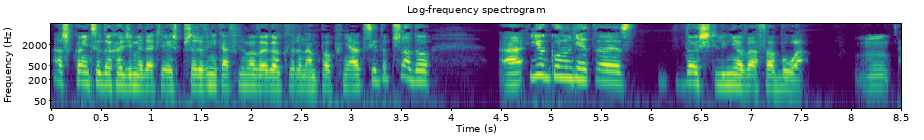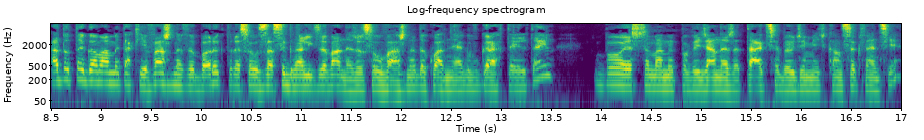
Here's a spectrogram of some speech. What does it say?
aż w końcu dochodzimy do jakiegoś przerywnika filmowego, który nam popchnie akcję do przodu. E, I ogólnie to jest dość liniowa fabuła. Mm, A do tego mamy takie ważne wybory, które są zasygnalizowane, że są ważne, dokładnie jak w grach Telltale, bo jeszcze mamy powiedziane, że ta akcja będzie mieć konsekwencje.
